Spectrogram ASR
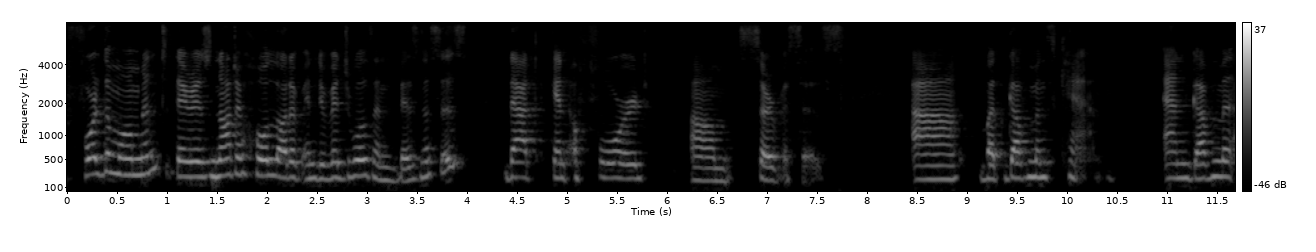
for the moment, there is not a whole lot of individuals and businesses that can afford um, services, uh, but governments can. And government,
